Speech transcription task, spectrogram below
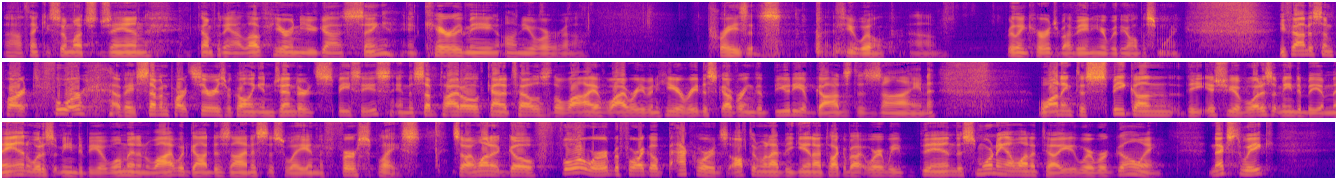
Uh, thank you so much, Jan and company. I love hearing you guys sing and carry me on your uh, praises, if you will. Um, really encouraged by being here with you all this morning. You found us in part four of a seven part series we're calling Engendered Species, and the subtitle kind of tells the why of why we're even here rediscovering the beauty of God's design wanting to speak on the issue of what does it mean to be a man, what does it mean to be a woman, and why would God design us this way in the first place. So I want to go forward before I go backwards. Often when I begin, I talk about where we've been. This morning, I want to tell you where we're going. Next week,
